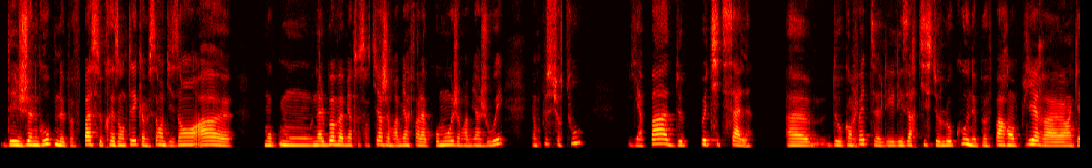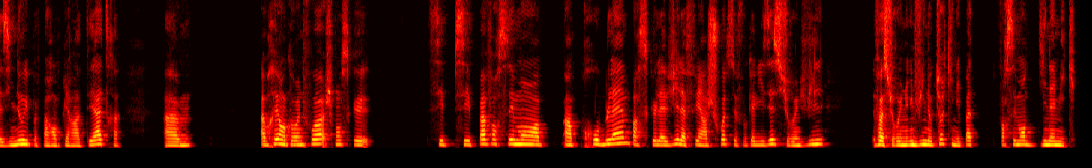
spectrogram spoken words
des jeunes groupes ne peuvent pas se présenter comme ça en disant: «Ah, mon mon album va bientôt sortir, j'aimerais bien faire la promo, j'aimerais bien jouer» et en plus, surtout, il y a pas de petites salles. Heu, donc en Oui. fait, les les artistes locaux ne peuvent pas remplir, un casino, ils peuvent pas remplir un théâtre. Après encore une fois, je pense que c'est c'est pas forcément un un problème parce que la ville a fait un choix de se focaliser sur une ville enfin sur une une vie nocturne qui n'est pas forcément dynamique.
